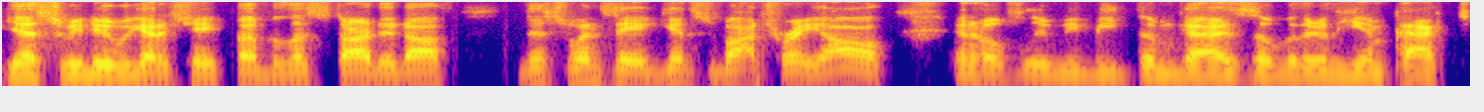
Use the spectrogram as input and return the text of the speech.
Yes, we do. We got to shape up and let's start it off this Wednesday against Montreal, and hopefully we beat them guys over there, the Impact,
